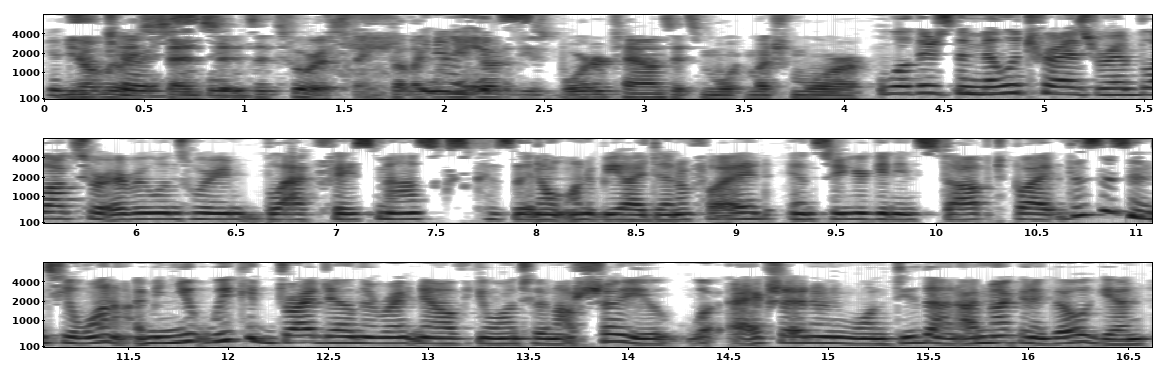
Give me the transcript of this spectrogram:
It's you don't really sense it. It's a tourist thing. But like You when you go to these border towns, it's more, much more. Well, there's the militarized roadblocks where everyone's wearing black face masks because they don't want to be identified, and so you're getting stopped by. This is in Tijuana. I mean, you, we could drive down there right now if you want to, and I'll show you. Well, actually, I don't even want to do that. I'm not going to go again.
